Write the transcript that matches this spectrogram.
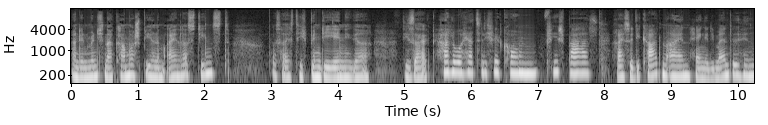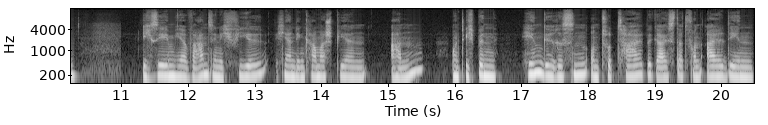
an den Münchner Kammerspielen im Einlassdienst. Das heißt, ich bin diejenige, die sagt, hallo, herzlich willkommen, viel Spaß, reiße die Karten ein, hänge die Mäntel hin. Ich sehe mir wahnsinnig viel hier an den Kammerspielen an und ich bin hingerissen und total begeistert von all denen,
